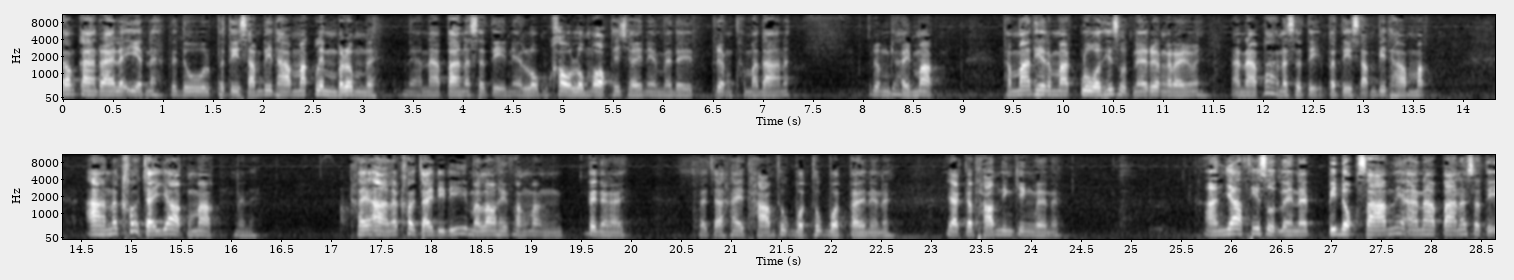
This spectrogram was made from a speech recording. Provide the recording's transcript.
ต้องการรายละเอียดนะไปดูปฏิสัมพิธามักเล่มเบิ่มเลยเนี่ยอานาปานสติเนี่ยลมเข้าลมออกเฉยๆเนี่ยไม่ได้เรื่องธรรมดานะเรื่องใหญ่มาก ธรรมะที่ธรรมากลัวที่สุดในเรื่องอะไรไหมอนาปานสติปฏิสัมพิธามักอ่านแล้วเข้าใจยากมากเนี่ยใครอ่านแล้วเข้าใจดีๆ มาเล่าให้ฟังบ้างเป็นยังไงถ้าจะให้ถามทุกบททุกบทไปเนี่ยนะอยากจะถามจริง ๆ เลยนะอ่านยากที่สุดเลยในปิดกสามนี่อานาปานสติ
